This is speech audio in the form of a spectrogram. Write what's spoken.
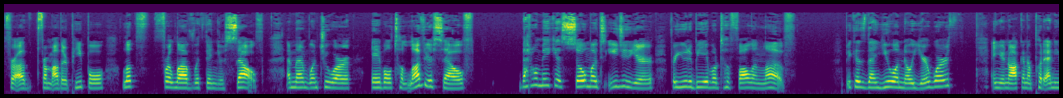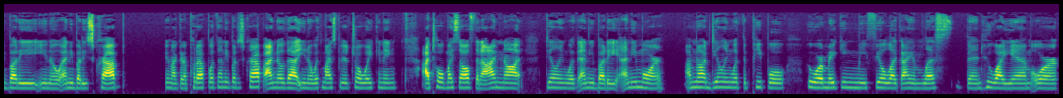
for from other people. Look for love within yourself. And then once you are able to love yourself, that'll make it so much easier for you to be able to fall in love because then you will know your worth and you're not going to put anybody, you know, anybody's crap. You're not going to put up with anybody's crap. I know that, you know, with my spiritual awakening, I told myself that I'm not dealing with anybody anymore. I'm not dealing with the people who are making me feel like I am less than who I am or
